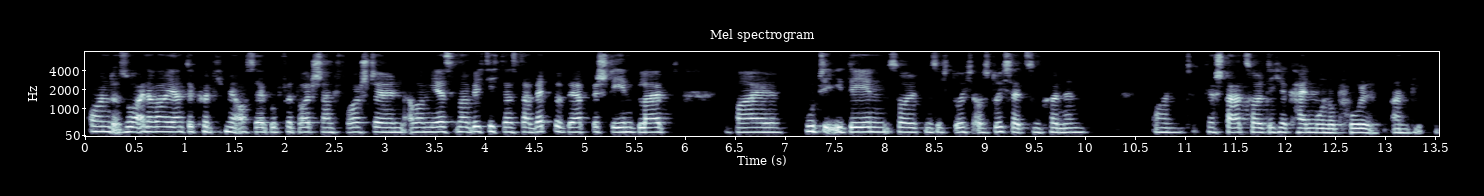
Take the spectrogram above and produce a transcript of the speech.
Und so eine Variante könnte ich mir auch sehr gut für Deutschland vorstellen. Aber mir ist immer wichtig, dass da Wettbewerb bestehen bleibt, weil gute Ideen sollten sich durchaus durchsetzen können. Und der Staat sollte hier kein Monopol anbieten.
